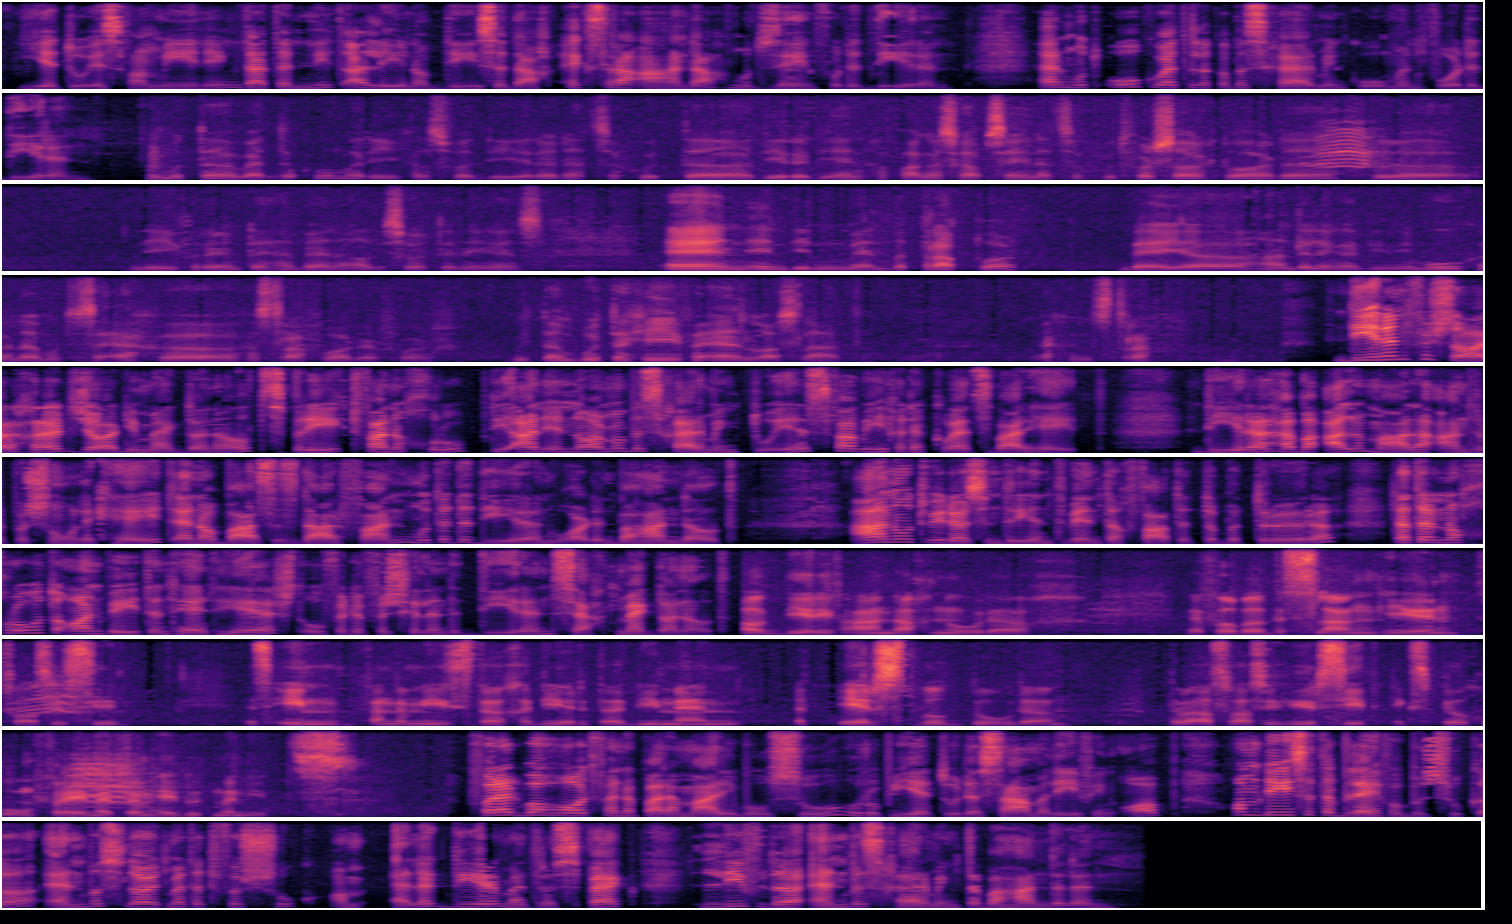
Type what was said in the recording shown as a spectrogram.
Hiertoe is van mening dat er niet alleen op deze dag extra aandacht moet zijn voor de dieren. Er moet ook wettelijke bescherming komen voor de dieren. Er moeten wetten komen, regels voor dieren, dat ze goed, uh, dieren die in gevangenschap zijn, dat ze goed verzorgd worden, goede leefruimte hebben en al die soorten dingen. En indien men betrapt wordt bij uh, handelingen die niet mogen, dan moeten ze echt gestraft worden voor. Niet een boete geven en loslaten. Echt een straf. Dierenverzorger Jody McDonald spreekt van een groep die aan enorme bescherming toe is vanwege de kwetsbaarheid. Dieren hebben allemaal een andere persoonlijkheid en op basis daarvan moeten de dieren worden behandeld. Anno 2023 valt het te betreuren dat er nog grote onwetendheid heerst over de verschillende dieren, zegt McDonald. Elk dier heeft aandacht nodig. Bijvoorbeeld de slang hier, zoals u ziet, is een van de meeste gedierte die men het eerst wil doden. Terwijl zoals u hier ziet, ik speel gewoon vrij met hem, hij doet me niets. Voor het behoud van de Paramaribo roep Yetu de samenleving op om deze te blijven bezoeken en besluit met het verzoek om elk dier met respect, liefde en bescherming te behandelen.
